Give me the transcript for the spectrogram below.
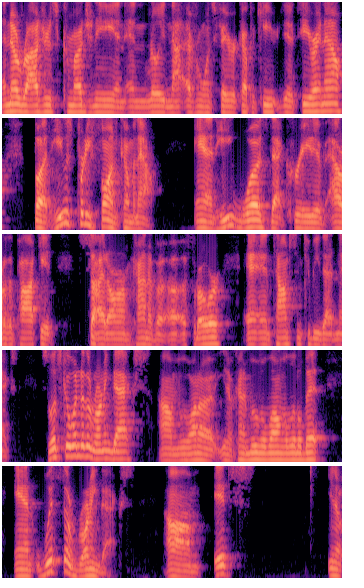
I know Rodgers curmudgeony and, and really not everyone's favorite cup of tea right now, but he was pretty fun coming out. And he was that creative, out of the pocket, sidearm kind of a, a thrower. And, and, Thompson could be that next. So let's go into the running backs. Um, we want to, you know, kind of move along a little bit. And with the running backs, um, it's, you know,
